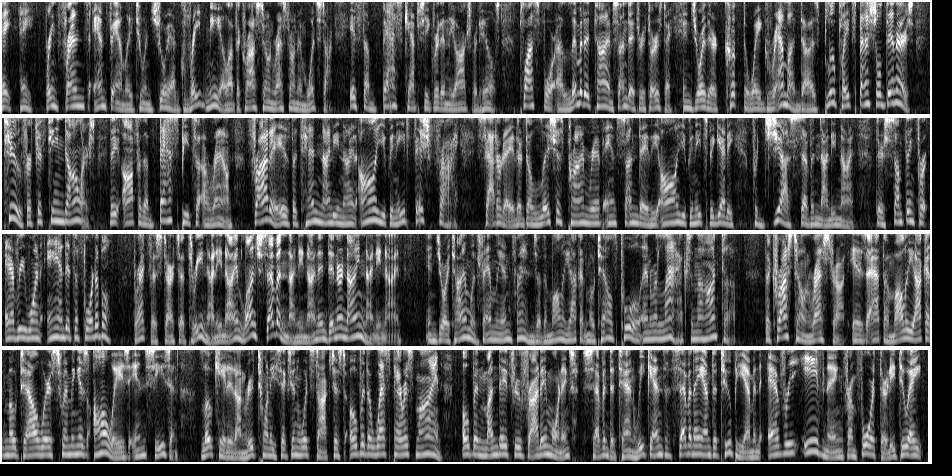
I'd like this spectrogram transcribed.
Hey, hey, bring friends and family to enjoy a great meal at the Crosstone Restaurant in Woodstock. It's the best kept secret in the Oxford Hills. Plus, for a limited time, Sunday through Thursday, enjoy their cook the way Grandma does Blue Plate special dinners, two for $15. They offer the best pizza around. Friday is the $10.99 all you can eat fish fry. Saturday, their delicious prime rib, and Sunday, the all you can eat spaghetti for just $7.99. There's something for everyone, and it's affordable. Breakfast starts at $3.99, lunch $7.99, and dinner $9.99. Enjoy time with family and friends at the Mollyockett Motel's pool and relax in the hot tub. The Crosstone Restaurant is at the Mollyockett Motel where swimming is always in season. Located on Route 26 in Woodstock, just over the West Paris line. Open Monday through Friday mornings, 7 to 10, weekends, 7 a.m. to 2 p.m., and every evening from 4.30 to 8.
